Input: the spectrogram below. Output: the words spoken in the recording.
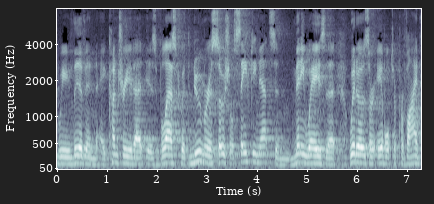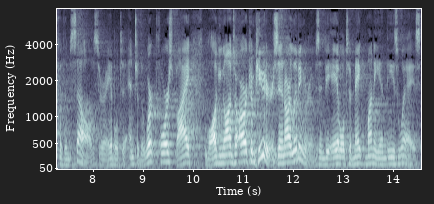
we live in a country that is blessed with numerous social safety nets in many ways that widows are able to provide for themselves. They're able to enter the workforce by logging onto our computers in our living rooms and be able to make money in these ways.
